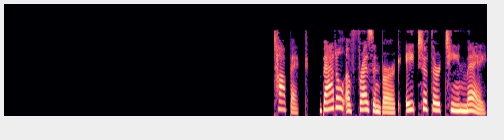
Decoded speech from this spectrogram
Topic. Battle of Frezenberg 8 to 13 May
